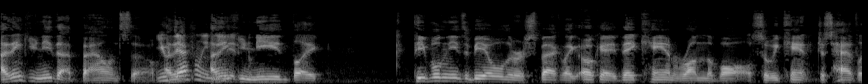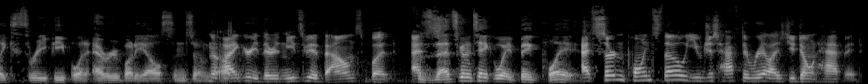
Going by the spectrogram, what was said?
I think you need that balance, though. You I think, definitely I need think it. you need like people need to be able to respect, like, okay, they can run the ball, so we can't just have like three people and everybody else in zone. no, cover. I agree. There needs to be a balance, but that's going to take away big plays. at certain points, though, you just have to realize you don't have it,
